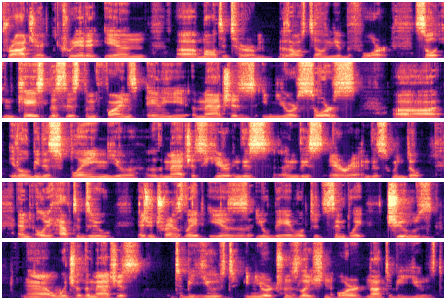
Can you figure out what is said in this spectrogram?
project created in uh, MultiTerm as I was telling you before. So in case the system finds any matches in your source uh, it'll be displaying you the matches here in this in this area in this window. And all you have to do as you translate is you'll be able to simply choose uh, which of the matches to be used in your translation or not to be used.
